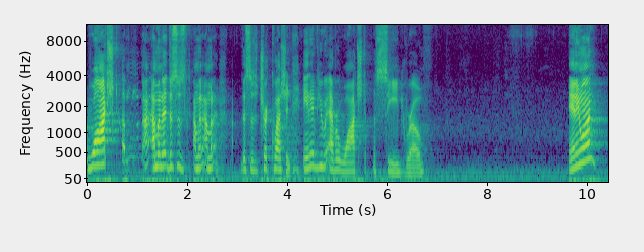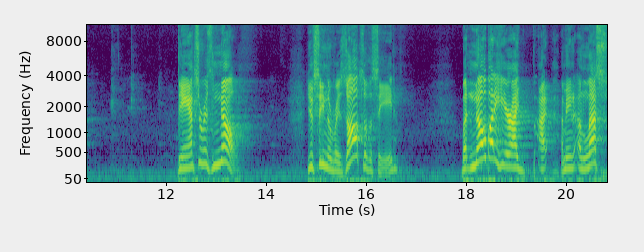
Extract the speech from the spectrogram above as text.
watched? Um, I, I'm gonna. This is. I'm gonna. I'm gonna. This is a trick question. Any of you ever watched a seed grow? Anyone? The answer is no. You've seen the results of the seed, but nobody here. I. I. I mean, unless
